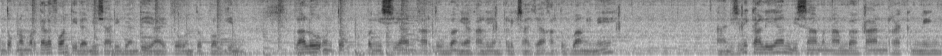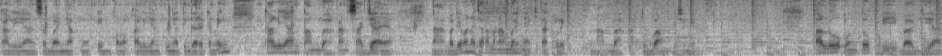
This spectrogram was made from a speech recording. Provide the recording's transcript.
untuk nomor telepon tidak bisa diganti ya, itu untuk login. Lalu untuk pengisian kartu bank ya, kalian klik saja kartu bank ini. Nah, di sini kalian bisa menambahkan rekening kalian sebanyak mungkin. Kalau kalian punya tiga rekening, kalian tambahkan saja ya. Nah, bagaimana cara menambahnya? Kita klik menambah kartu bank di sini. Nah. Lalu untuk di bagian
